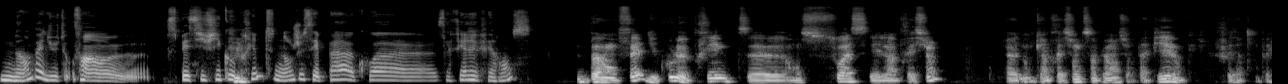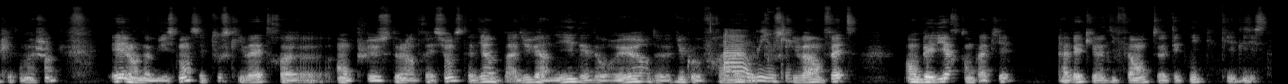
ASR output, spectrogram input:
Non, pas du tout. Enfin, euh, spécifique au Hmm. print, non, je sais pas à quoi euh, ça fait référence. Ben, en fait, du coup, le print euh, en soi, c'est l'impression. Euh, donc, impression tout simplement sur papier, donc choisir ton papier, ton machin. Et l'ennoblissement, c'est tout ce qui va être euh, en plus de l'impression, c'est-à-dire bah, du vernis, des dorures, de- du gaufrage, Ah oui, tout ce qui va en fait embellir ton papier avec différentes techniques qui existent.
